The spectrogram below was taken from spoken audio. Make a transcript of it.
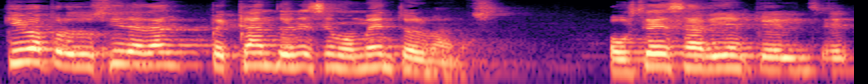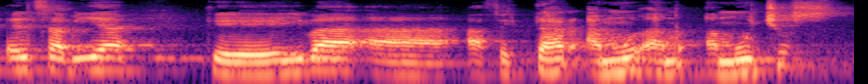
¿Qué iba a producir Adán pecando en ese momento, hermanos? ¿O ustedes sabían que él, sabía que iba a afectar a, muchos?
